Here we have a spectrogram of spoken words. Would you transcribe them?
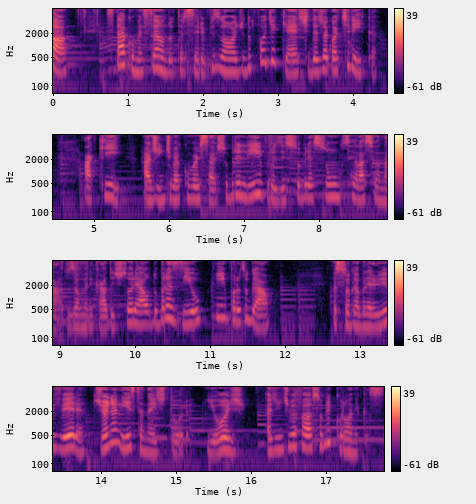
Olá! Está começando o terceiro episódio do podcast da Jaguatirica. Aqui a gente vai conversar sobre livros e sobre assuntos relacionados ao mercado editorial do Brasil e em Portugal. Eu sou Gabriela Oliveira, jornalista na editora, e hoje a gente vai falar sobre crônicas.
